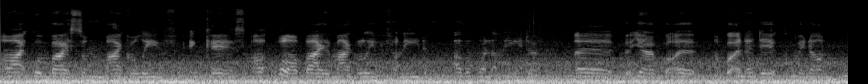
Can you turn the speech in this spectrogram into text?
I might go and buy some Migraleve in case. Well, I'll buy a Migraleve if I need them, as when I need them. Uh, but yeah, I've got a, I've got an headache coming on.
